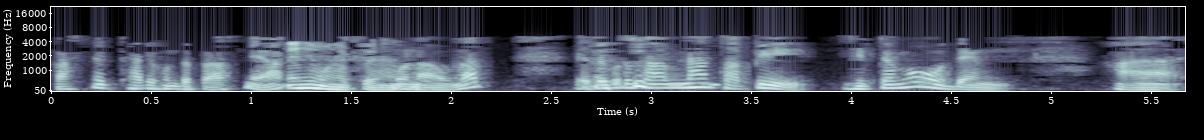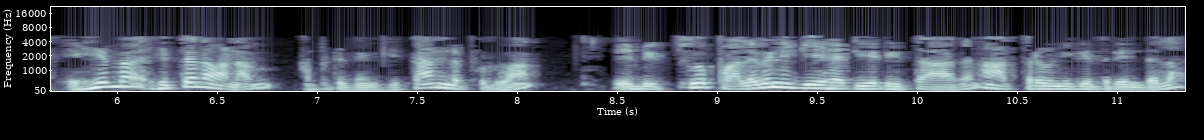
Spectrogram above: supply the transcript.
ප්‍රශ්නෙත් හරි හොඳ ප්‍රශ්නයක්. මොනවා වුණත් එතකොට ස්වාමීනාත් අපි හිතමු දැන් එහෙම හිතනවා නම් අපිට දැන් හිතන්න පුළුවන් ඒ භික්ෂුව පළවෙනි ගේ හැටියට හිතාගෙන හතරවෙනි ගෙදර ඉඳලා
